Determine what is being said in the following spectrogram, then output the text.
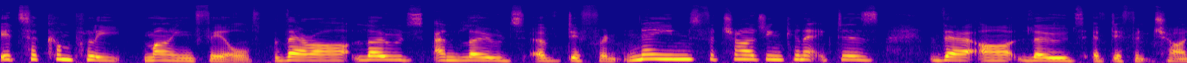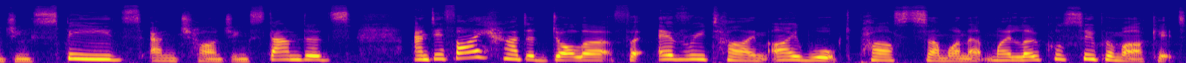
it's a complete minefield. There are loads and loads of different names for charging connectors. There are loads of different charging speeds and charging standards. And if I had a dollar for every time I walked past someone at my local supermarket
